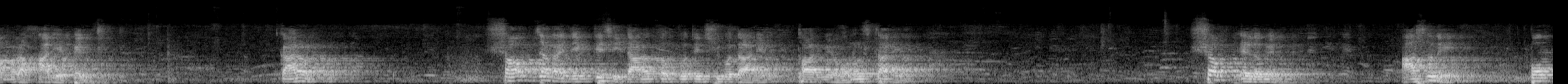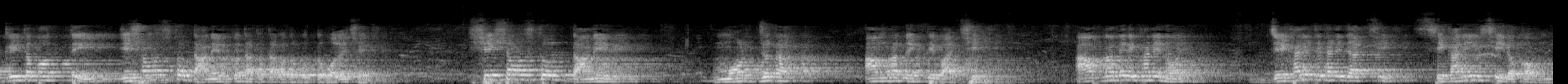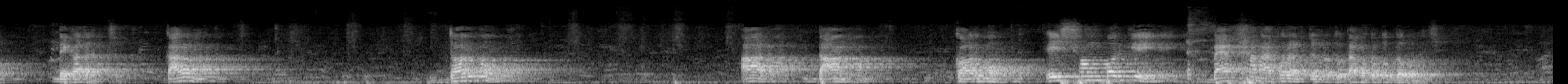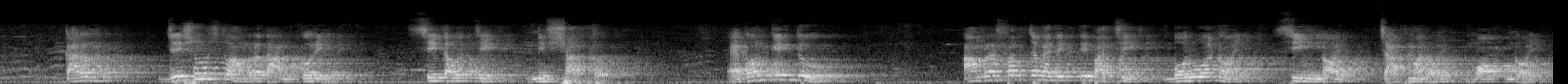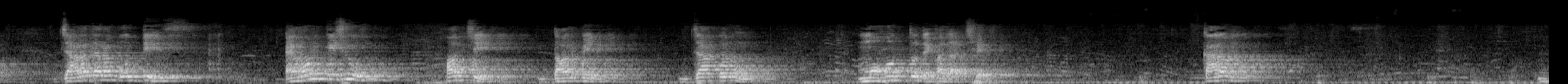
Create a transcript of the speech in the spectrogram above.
আমরা হারিয়ে ফেলছি। কারণ সব জায়গায় দেখতেছি প্রতি শিবদানে, ধর্মীয় অনুষ্ঠানে সব এলোমেলো। আসলে প্রকৃতপক্ষে যে সমস্ত দানের কথা তথাগত বুদ্ধ বলেছেন, সেই সমস্ত দানের মর্যাদা আমরা দেখতে পাচ্ছি। আপনাদের এখানে নয় যেখানে যেখানে যাচ্ছি, সেখানেই সেই রকম দেখা যাচ্ছে। কারণ ধর্ম আর দান, কর্ম, এই সম্পর্কে ব্যবসা না করার জন্য তথাগত বুদ্ধ বলেছে। কারণ যে সমস্ত আমরা দান করি, সেটা হচ্ছে নিঃস্বার্থ। এখন কিন্তু আমরা সব জায়গায় দেখতে পাচ্ছি বড়ুয়া নয়, সিং নয়, চাকমা নয়, মগ নয়। যারা যারা বুদ্ধিস্ট এমন কিছু হচ্ছে ধর্মের যা কোনো মহত্ব দেখা যাচ্ছে। কারণ,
